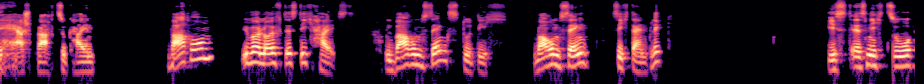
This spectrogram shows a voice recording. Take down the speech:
Der Herr sprach zu Kain, Warum überläuft es dich heiß? Und warum senkst du dich? Warum senkt sich dein Blick? Ist es nicht so,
